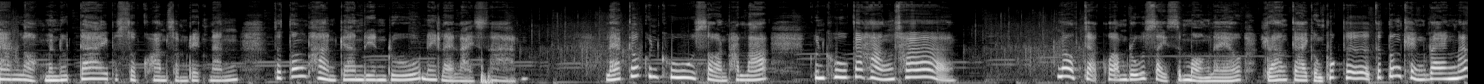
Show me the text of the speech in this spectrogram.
การหลอกมนุษย์ได้ประสบความสำเร็จนั้น จะต้องผ่านการเรียนรู้ในหลาย ๆ ศาสตร์ และก็คุณครูสอนพละ คุณครูกระหังค่ะ นอกจากความรู้ใส่สมองแล้ว ร่างกายของพวกเธอก็ต้องแข็งแรงนะ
